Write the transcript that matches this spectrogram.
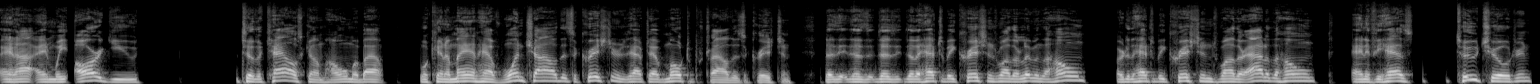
and I and we argue till the cows come home about well, can a man have one child that's a Christian, or does he have to have multiple child that's a Christian? Does it, does it, does it, do they have to be Christians while they're living in the home, or do they have to be Christians while they're out of the home? And if he has two children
